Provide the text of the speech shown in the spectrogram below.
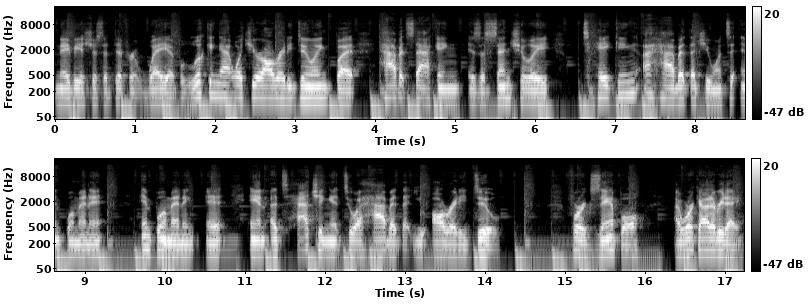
Maybe it's just a different way of looking at what you're already doing, but habit stacking is essentially taking a habit that you want to implement it, implementing it, and attaching it to a habit that you already do. For example, I work out every day,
